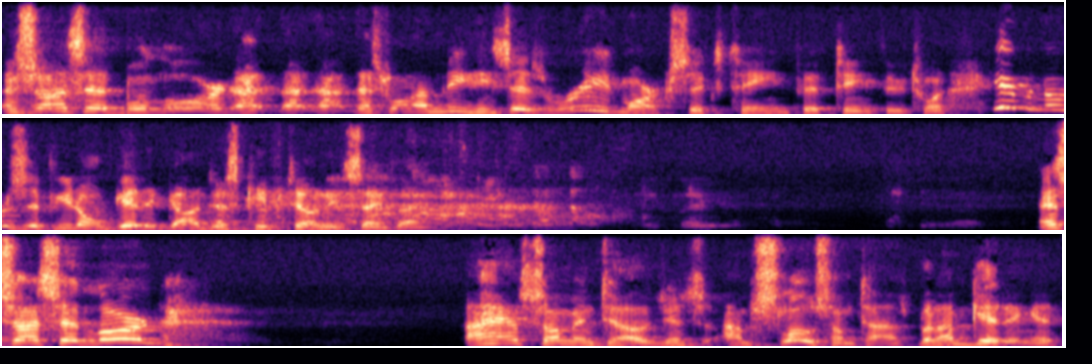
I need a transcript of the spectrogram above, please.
And so I said, Well, Lord, I, I, that's what I need. He says, Read Mark 16, 15 through 20. You ever notice if you don't get it, God just keeps telling you the same thing? And so I said, Lord, I have some intelligence. I'm slow sometimes, but I'm getting it.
